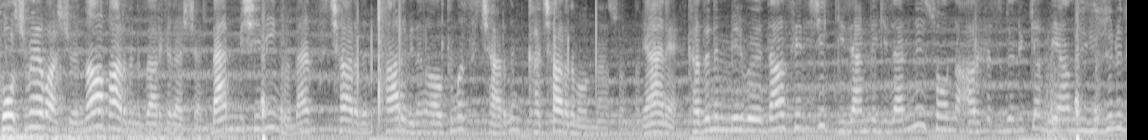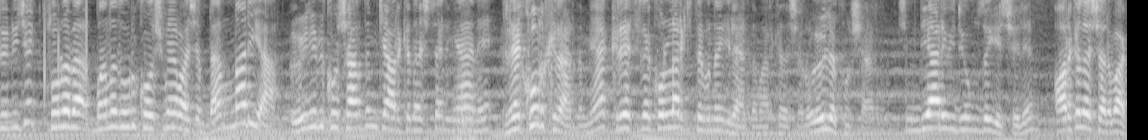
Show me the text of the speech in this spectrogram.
koşmaya başlıyor. Ne yapardınız arkadaşlar? Ben bir şey diyeyim mi? Ben sıçardım. Harbiden altıma sıçardım. Kaçardım ondan sonra. Yani kadının bir böyle dans edecek gizemli gizemli. Sonra arkası dönükken bir anda yüzünü dönecek. Sonra ben, bana doğru koşmaya başladı. Ben var ya öyle bir koşardım ki arkadaşlar yani rekor kırardım ya. Kres Rekorlar kitabına girerdim arkadaşlar. Öyle koşardım. Şimdi diğer videomuza geçelim. Arkadaşlar bak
